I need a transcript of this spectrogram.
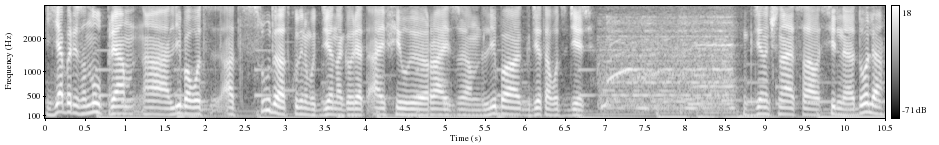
Я бы резанул прям а, либо вот отсюда, откуда-нибудь, где она говорят I feel rising, либо где-то вот здесь, где начинается сильная доля.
